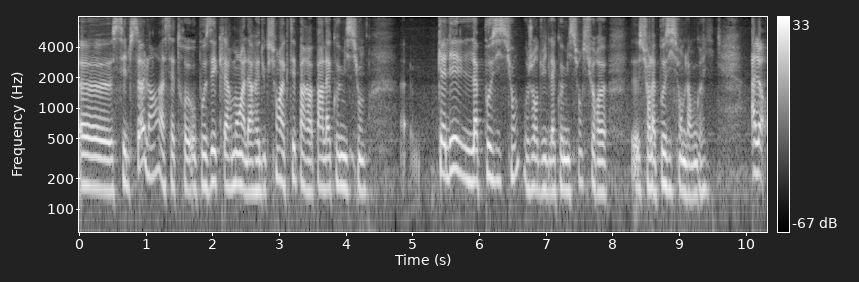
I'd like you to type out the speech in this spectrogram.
C'est le seul hein, à s'être opposé clairement à la réduction actée par, par la Commission. Quelle est la position aujourd'hui de la Commission sur, sur la position de la Hongrie? Alors,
